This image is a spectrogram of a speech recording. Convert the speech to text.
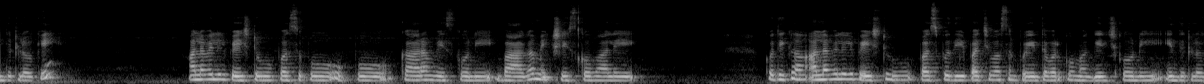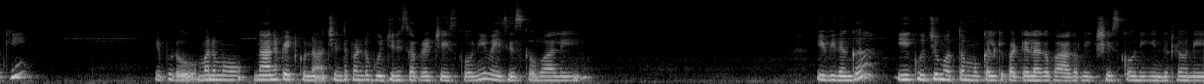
ఇందులోకి అల్లవెల్లి పేస్టు పసుపు ఉప్పు కారం వేసుకొని బాగా మిక్స్ చేసుకోవాలి. కొద్దిగా అల్లవెల్లి పేస్టు పసుపుది పచ్చివాసన పోయేంత వరకు మగ్గించుకొని ఇందులోకి ఇప్పుడు మనము నానబెట్టుకున్న చింతపండు గుజ్జుని సపరేట్ చేసుకొని వేసేసుకోవాలి. ఈ విధంగా ఈ గుజ్జు మొత్తం ముక్కలకి పట్టేలాగా బాగా మిక్స్ చేసుకొని ఇందులోనే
